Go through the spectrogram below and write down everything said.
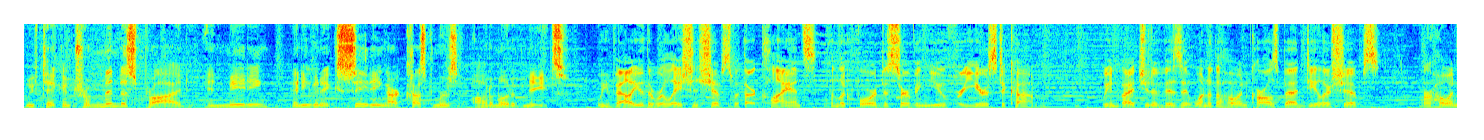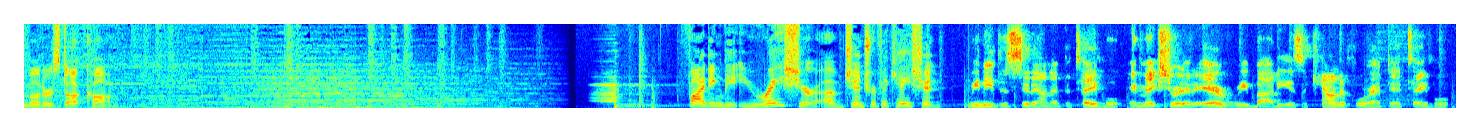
we've taken tremendous pride in meeting and even exceeding our customers' automotive needs. We value the relationships with our clients and look forward to serving you for years to come. We invite you to visit one of the Hoehn Carlsbad dealerships or hoehnmotors.com. Fighting the erasure of gentrification. We need to sit down at the table and make sure that everybody is accounted for at that table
